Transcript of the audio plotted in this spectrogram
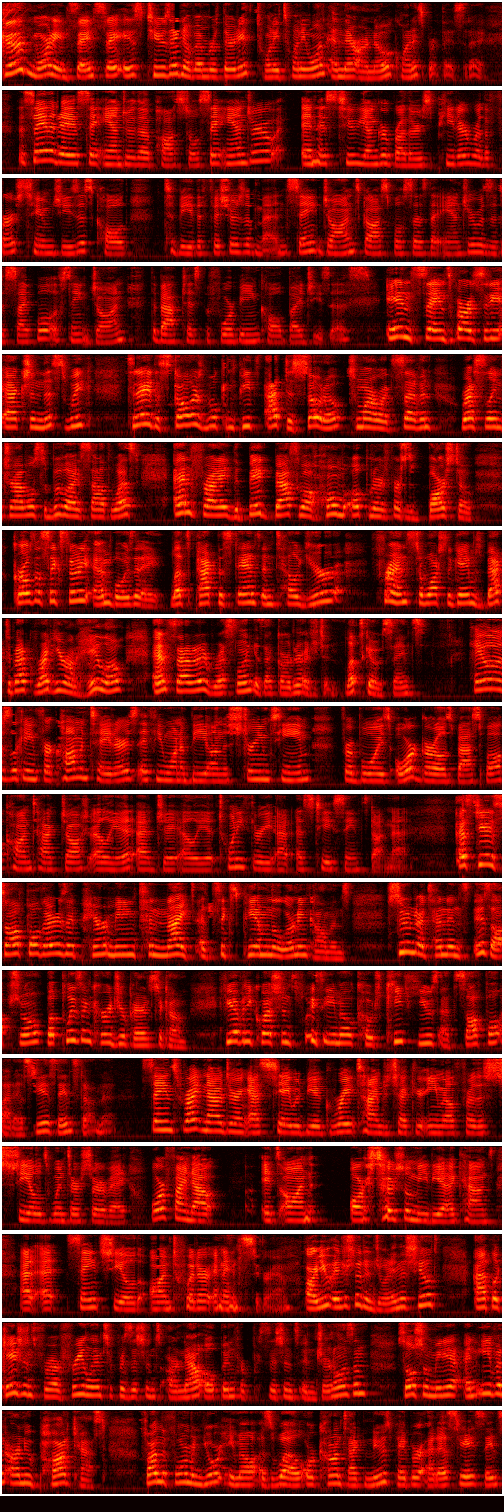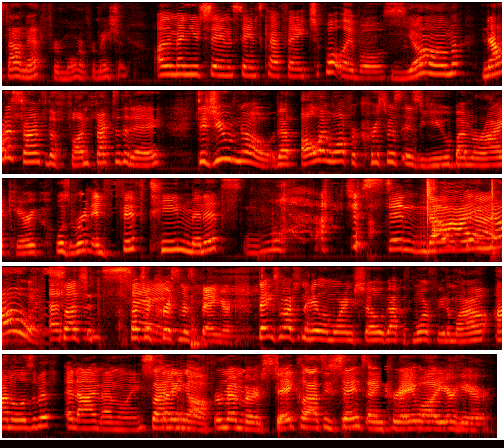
Good morning, Saints. Today is Tuesday, November 30th, 2021, and there are no Aquinas birthdays today. The saint of the day is St. Andrew the Apostle. St. Andrew and his two younger brothers, Peter, were the first whom Jesus called to be the fishers of men. St. John's Gospel says that Andrew was a disciple of St. John the Baptist before being called by Jesus. In Saints Varsity action this week, today the Scholars Bowl competes at DeSoto, tomorrow at 7, wrestling travels to Bouvais Southwest, and Friday the big basketball home openers versus Barstow. Girls at 6.30 and boys at 8. Let's pack the stands and tell your friends to watch the games back to back right here on Halo, and Saturday wrestling is at Gardner Edgerton. Let's go, Saints. Halo is looking for commentators. If you want to be on the stream team for boys or girls basketball, contact Josh Elliott at jelliott23 at stasaints.net. STA softball, there is a parent meeting tonight at 6 p.m. in the Learning Commons. Student attendance is optional, but please encourage your parents to come. If you have any questions, please email Coach Keith Hughes at softball at stasaints.net. Saints, right now during STA would be a great time to check your email for the Shield's winter survey or find out it's on our social media accounts at, at Saint Shield on Twitter and Instagram. Are you interested in joining the Shield? Applications for our freelancer positions are now open for positions in journalism, social media, and even our new podcast. Find the form in your email as well or contact newspaper at stasaints.net for more information. On the menu today in the Saints Cafe, Chipotle bowls. Yum! Now it is time for the fun fact of the day. Did you know that All I Want for Christmas Is You by Mariah Carey was written in 15 minutes? What? I just didn't know. I that. know! That's such, insane. such a Christmas banger. Thanks for watching the Halo Morning Show. We'll be back with more for you tomorrow. I'm Elizabeth. And I'm Emily. Signing, off. Remember, stay classy, Saints, and create while you're here.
